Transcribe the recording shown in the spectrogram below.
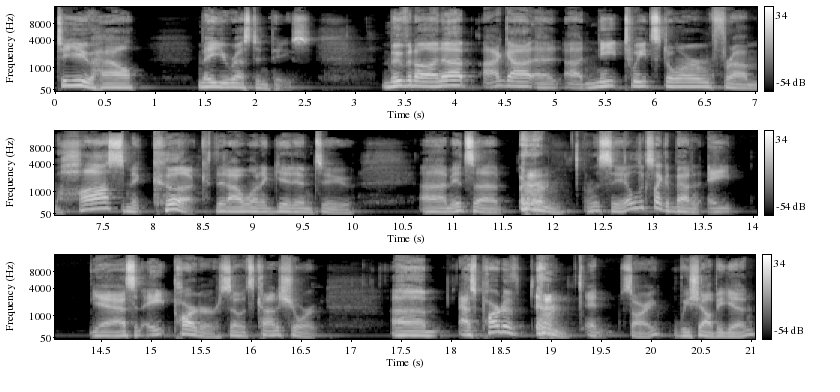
to you, Hal, may you rest in peace. Moving on up, I got a, a neat tweet storm from Hass McCook that I want to get into. Um, it's a let's see, it looks like about an eight. Yeah, it's an eight parter, so it's kind of short. Um, as part of, and sorry, we shall begin.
